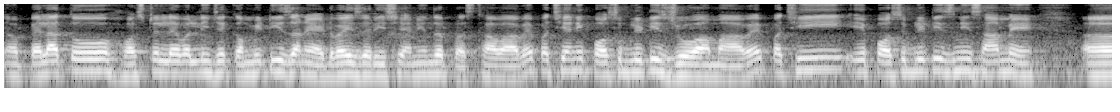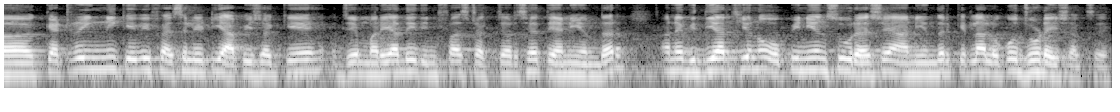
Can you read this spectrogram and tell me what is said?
પહેલાં તો હોસ્ટેલ લેવલની જે કમિટીઝ અને એડવાઇઝરી છે, એની અંદર પ્રસ્તાવ આવે, પછી એની પોસિબિલિટીઝ જોવામાં આવે, પછી એ પોસિબિલિટીઝની સામે કેટરિંગની કેવી ફેસિલિટી આપી શકીએ, જે મર્યાદિત ઇન્ફ્રાસ્ટ્રક્ચર છે તેની અંદર, અને વિદ્યાર્થીઓનો ઓપિનિયન શું રહેશે, આની અંદર કેટલા લોકો જોડાઈ શકશે.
